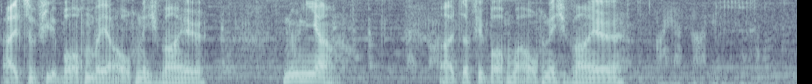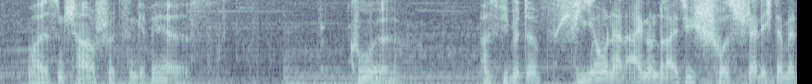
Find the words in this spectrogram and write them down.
Allzu viel brauchen wir ja auch nicht, weil... Nun ja. Allzu viel brauchen wir auch nicht, weil... Weil es ein Scharfschützengewehr ist. Cool. Was, wie bitte? 431 Schuss stelle ich damit?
